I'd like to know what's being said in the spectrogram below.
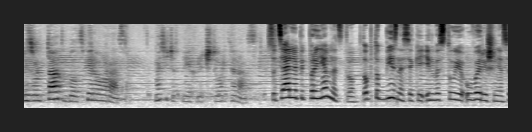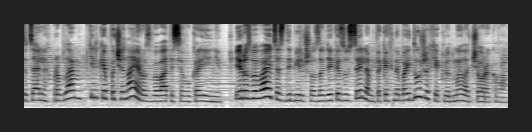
результат был с первого раза. Мы сейчас приехали четвертый раз. Соціальне підприємництво, тобто бізнес, який інвестує у вирішення соціальних проблем, тільки починає розвиватися в Україні і розвивається здебільшого завдяки зусиллям таких небайдужих, як Людмила Чорикова.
